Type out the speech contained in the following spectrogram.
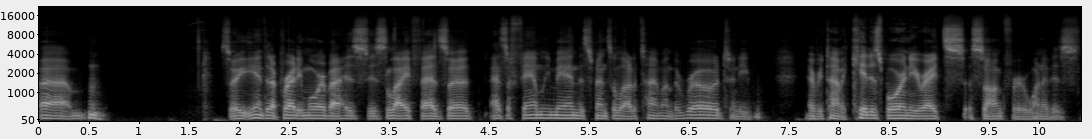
Um, Hmm. So he ended up writing more about his his life as a as a family man that spends a lot of time on the road, and he every time a kid is born, he writes a song for one of his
